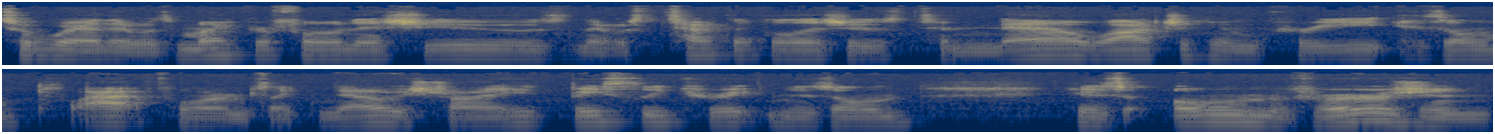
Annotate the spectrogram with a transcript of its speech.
to where there was microphone issues and there was technical issues to now watching him create his own platforms like now he's trying he's basically creating his own his own version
